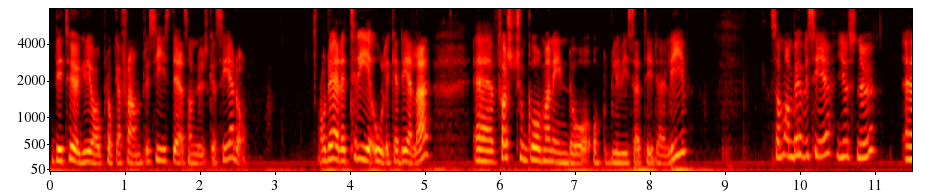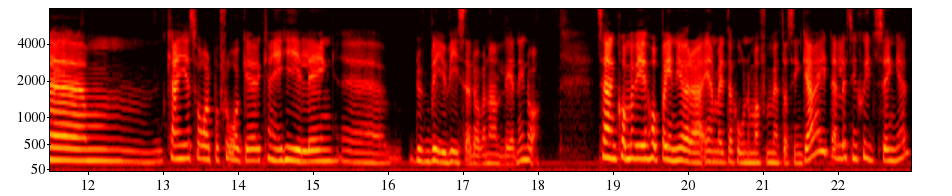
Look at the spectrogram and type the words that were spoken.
ditt högre jag plockar fram precis det som du ska se då. Och då är det tre olika delar. Eh, först så går man in då och blir visad tidigare liv som man behöver se just nu. Eh, kan ge svar på frågor, kan ge healing. Eh, du blir ju visad av en anledning då. Sen kommer vi hoppa in och göra en meditation där man får möta sin guide eller sin skyddsängel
